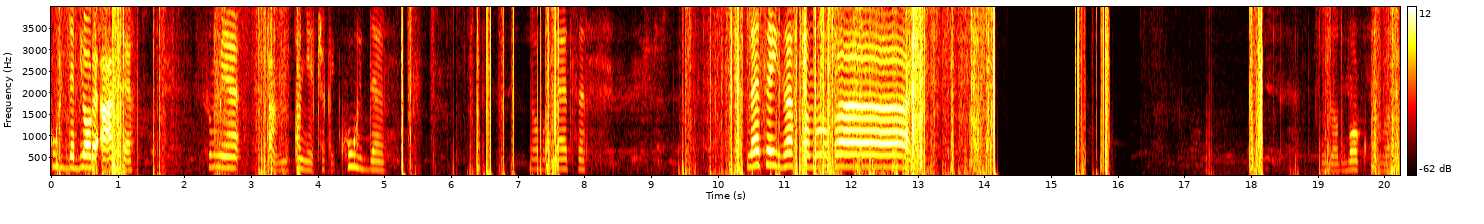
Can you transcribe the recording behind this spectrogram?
kurde, biorę akę. W sumie, a, o nie, czekaj, kurde. Dobra, lecę. Lecę ich zastamować. Kurde, od boku. kurwa.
